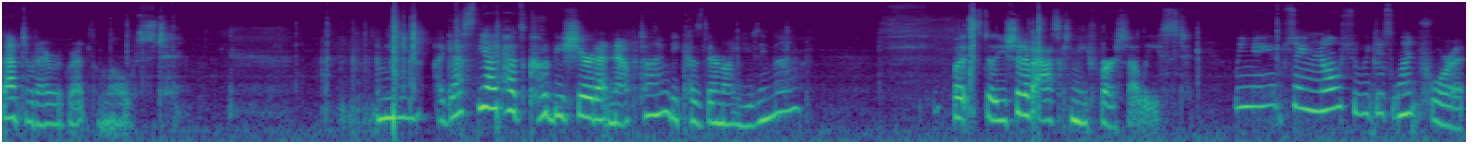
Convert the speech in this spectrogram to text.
That's what I regret the most. I mean, I guess the iPads could be shared at nap time because they're not using them. But still, you should have asked me first at least. We knew you'd say no, so we just went for it.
